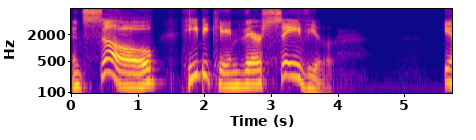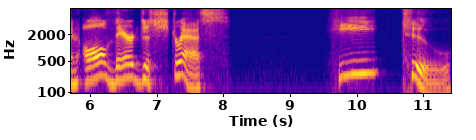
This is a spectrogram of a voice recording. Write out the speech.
And so he became their savior. In all their distress, he too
